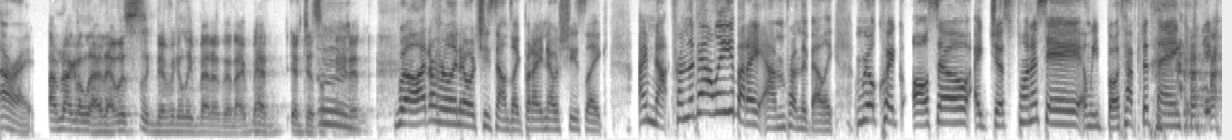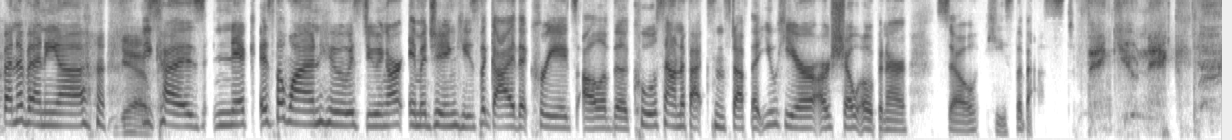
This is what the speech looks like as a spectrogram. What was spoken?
All right. I'm not gonna lie, that was significantly better than I had anticipated. Mm. Well, I don't really know what she sounds like, but I know she's like, I'm not from the valley, but I am from the valley. Real quick, also, I just want to say, and we both have to thank Nick Benevenia Yes. because Nick is the one who is doing our imaging. He's the guy that creates all of the cool sound effects and stuff that you hear, our show opener. So he's the best. Thank you, Nick.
